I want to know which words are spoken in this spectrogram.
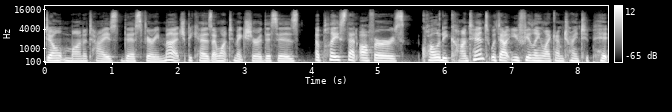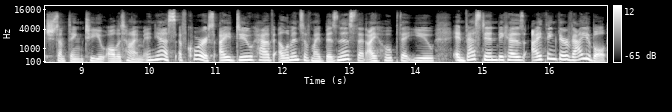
don't monetize this very much because I want to make sure this is a place that offers quality content without you feeling like I'm trying to pitch something to you all the time. And yes, of course, I do have elements of my business that I hope that you invest in because I think they're valuable.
